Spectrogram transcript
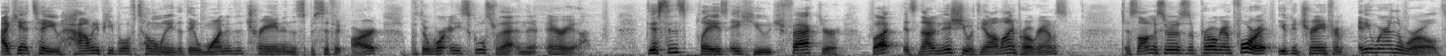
I can't tell you how many people have told me that they wanted to train in a specific art, but there weren't any schools for that in their area. Distance plays a huge factor, but it's not an issue with the online programs. As long as there's a program for it, you can train from anywhere in the world.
